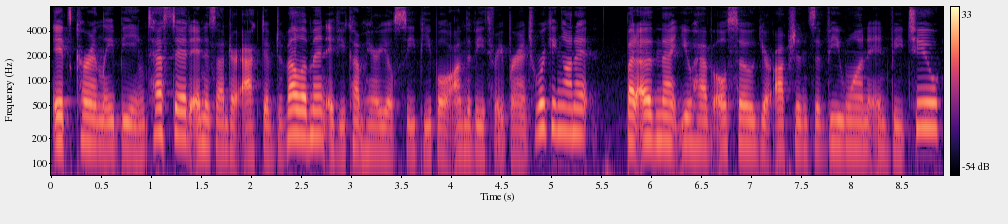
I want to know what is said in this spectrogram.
It's currently being tested and is under active development. If you come here, you'll see people on the v3 branch working on it. But other than that, you have also your options of V1 and V2.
